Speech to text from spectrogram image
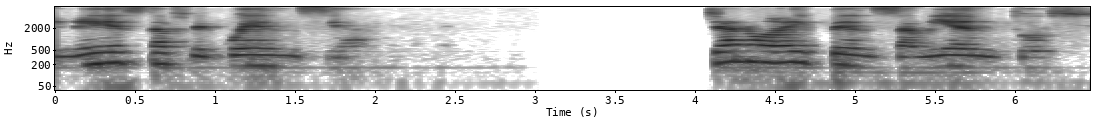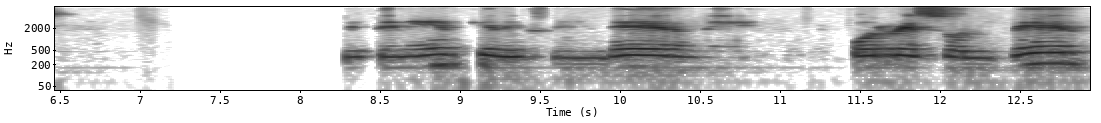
En esta frecuencia ya no hay pensamientos de tener que defenderme o resolver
